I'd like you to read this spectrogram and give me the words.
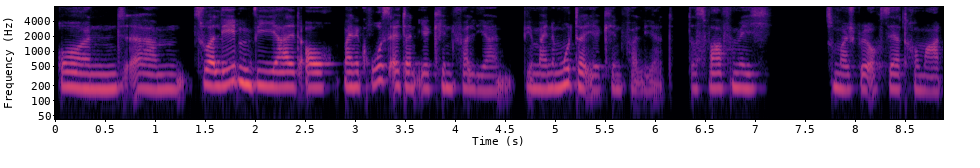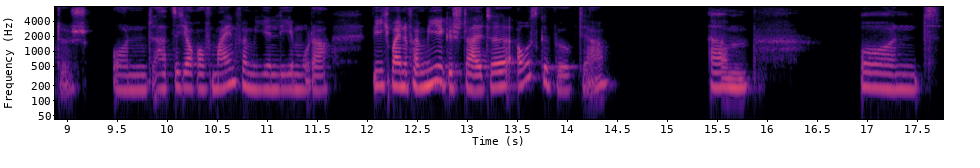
Und ähm, zu erleben, wie halt auch meine Großeltern ihr Kind verlieren, wie meine Mutter ihr Kind verliert, das war für mich zum Beispiel auch sehr traumatisch und hat sich auch auf mein Familienleben oder wie ich meine Familie gestalte, ausgewirkt, ja. Ähm, und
